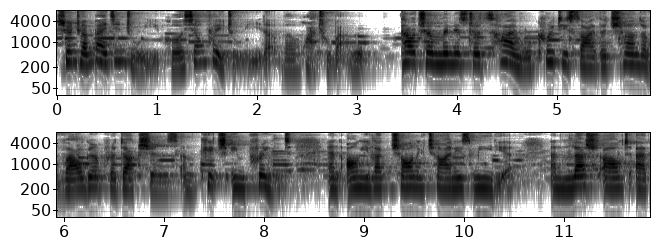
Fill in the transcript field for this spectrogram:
宣传拜金主义和消费主义的文化出版物。Culture Minister Tsai Wu criticized the trend of vulgar productions and kitsch in print and on electronic Chinese media, and lashed out at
